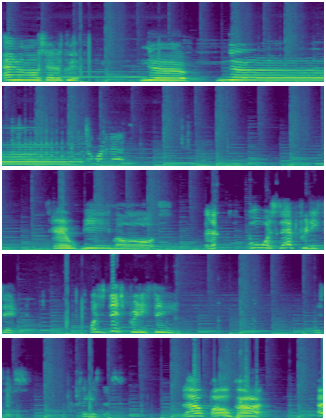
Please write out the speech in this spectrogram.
I'm almost out of grip. No! No! Scare weevils! Oh, what's that pretty thing? What's this pretty thing? What is this? What is this? Hello? Oh god! I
